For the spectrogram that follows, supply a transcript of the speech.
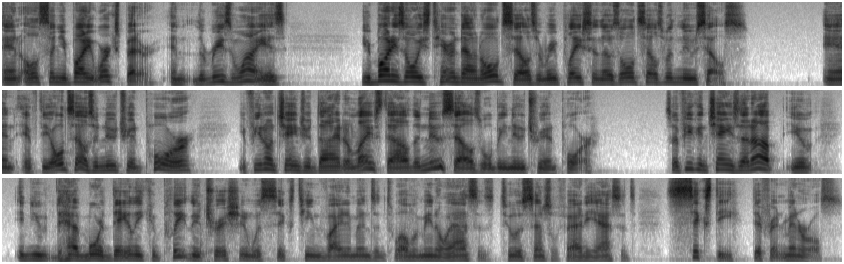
and all of a sudden your body works better. And the reason why is your body's always tearing down old cells and replacing those old cells with new cells. And if the old cells are nutrient poor, if you don't change your diet or lifestyle, the new cells will be nutrient poor. So if you can change that up, you and you have more daily complete nutrition with 16 vitamins and 12 amino acids, two essential fatty acids, 60 different minerals.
